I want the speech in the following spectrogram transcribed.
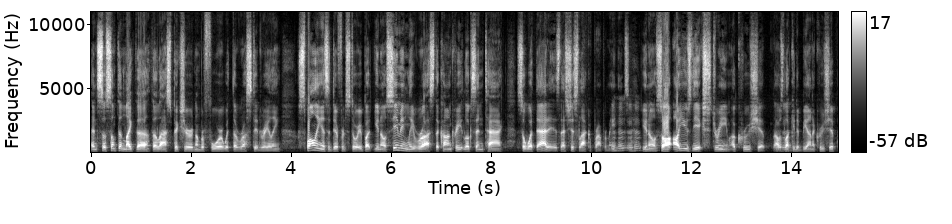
And so something like the the last picture, number four, with the rusted railing. Spalling is a different story, but you know, seemingly rust. The concrete looks intact. So what that is, that's just lack of proper Mm-hmm, maintenance. you know, so I'll, I'll use the extreme, a cruise ship. I Mm-hmm. was lucky to be on a cruise ship,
